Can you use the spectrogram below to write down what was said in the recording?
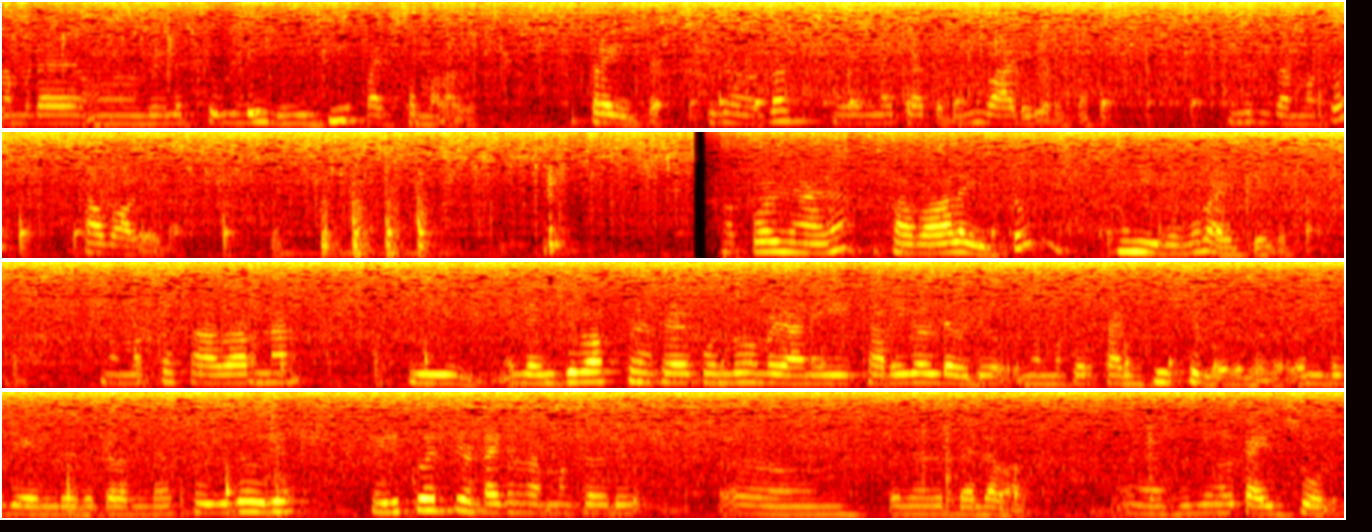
നമ്മുടെ വെളുത്തുള്ളി ഇഞ്ചി പച്ചമുളക് ഇത്രയിട്ട് ഇത് നമുക്ക് എണ്ണയ്ക്കകത്തിട്ടൊന്ന് വാടി വരട്ടെ എന്നിട്ട് നമുക്ക് സവാള ഇടാം. അപ്പോൾ ഞാൻ സവാള ഇട്ടു. ഇനി ഇതൊന്ന് വഴറ്റിയെടുക്കാം. നമുക്ക് സാധാരണ ഈ ലഞ്ച് ബോക്സിനൊക്കെ കൊണ്ടുപോകുമ്പോഴാണ് ഈ കറികളുടെ ഒരു നമുക്കൊരു കൺഫ്യൂഷൻ വരുന്നത്. എന്ത് ചെയ്യേണ്ടത് എടുക്കണം പക്ഷേ ഇതൊരു മെഴുക്കുവരട്ടി ഉണ്ടാക്കി നമുക്കൊരു പിന്നെ ബലമാണ് കുഞ്ഞുങ്ങൾ കഴിച്ചോളും.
